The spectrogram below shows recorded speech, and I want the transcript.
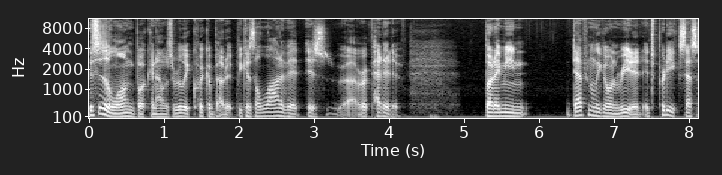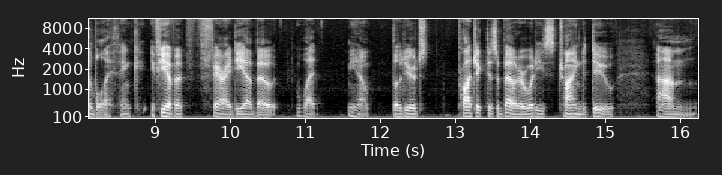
This is a long book, and I was really quick about it because a lot of it is uh, repetitive. But I mean, definitely go and read it. It's pretty accessible, I think, if you have a fair idea about what you know Baudrillard's project is about or what he's trying to do. Um,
